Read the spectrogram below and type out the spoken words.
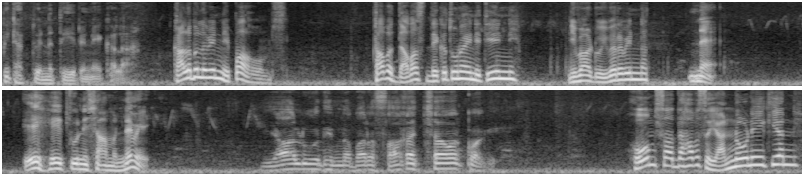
පිටත් වෙන්න තීරණය කළා. කලබල වෙන්න එපා හෝම්ස්. තව දවස් දෙක තුනයි නිතියෙන්නේ නිවාඩු ඉවර වෙන්නත් නෑ. ඒ හේතුව නිසාම නෙමෙයි. යාළුව දෙන්න බර සාකච්ඡාවක් වගේ. හෝම්ස් අදහවස යන්න ඕනේ කියන්නේ.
